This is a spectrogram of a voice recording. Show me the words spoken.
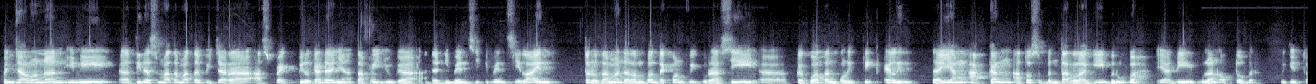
pencalonan ini uh, tidak semata-mata bicara aspek pilkadanya, tapi ya. juga ada dimensi-dimensi lain, terutama dalam konteks konfigurasi uh, kekuatan politik elit yang akan atau sebentar lagi berubah ya di bulan Oktober, begitu.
